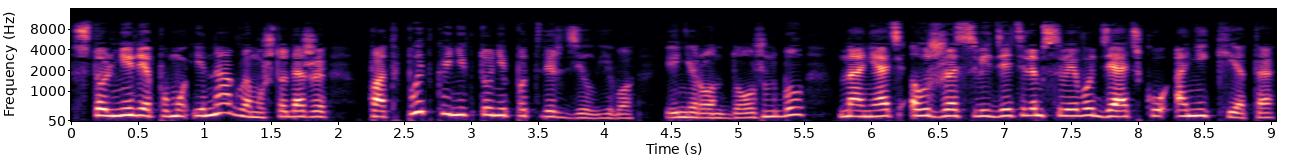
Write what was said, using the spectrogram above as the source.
столь нелепому и наглому, что даже под пыткой никто не подтвердил его, и Нерон должен был нанять лжесвидетелем своего дядьку Аникета,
